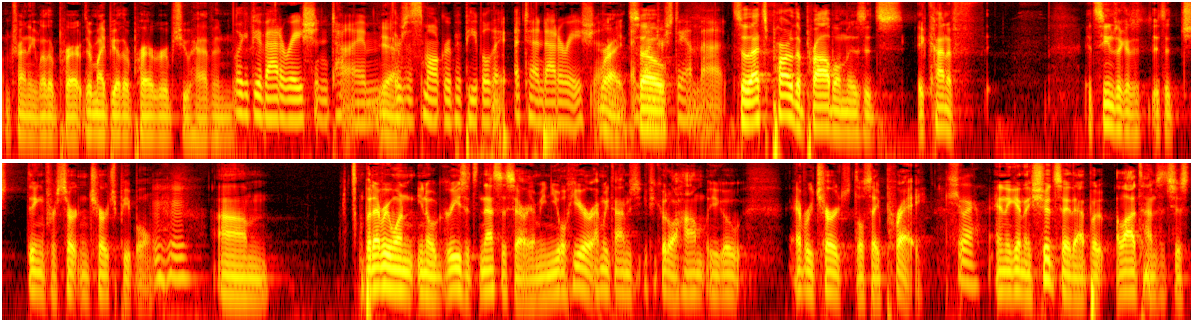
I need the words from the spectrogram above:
I'm trying to think of other prayer. There might be other prayer groups you have in. Like if you have adoration time, Yeah. there's a small group of people that attend adoration Right, and so- understand that. So that's part of the problem. Is it's it kind of it seems like it's a, it's a ch- thing for certain church people. Um, but everyone you know agrees it's necessary. I mean, you'll hear how many times if you go to a hom, you go every church they'll say pray, Sure. and again they should say that, but a lot of times it's just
